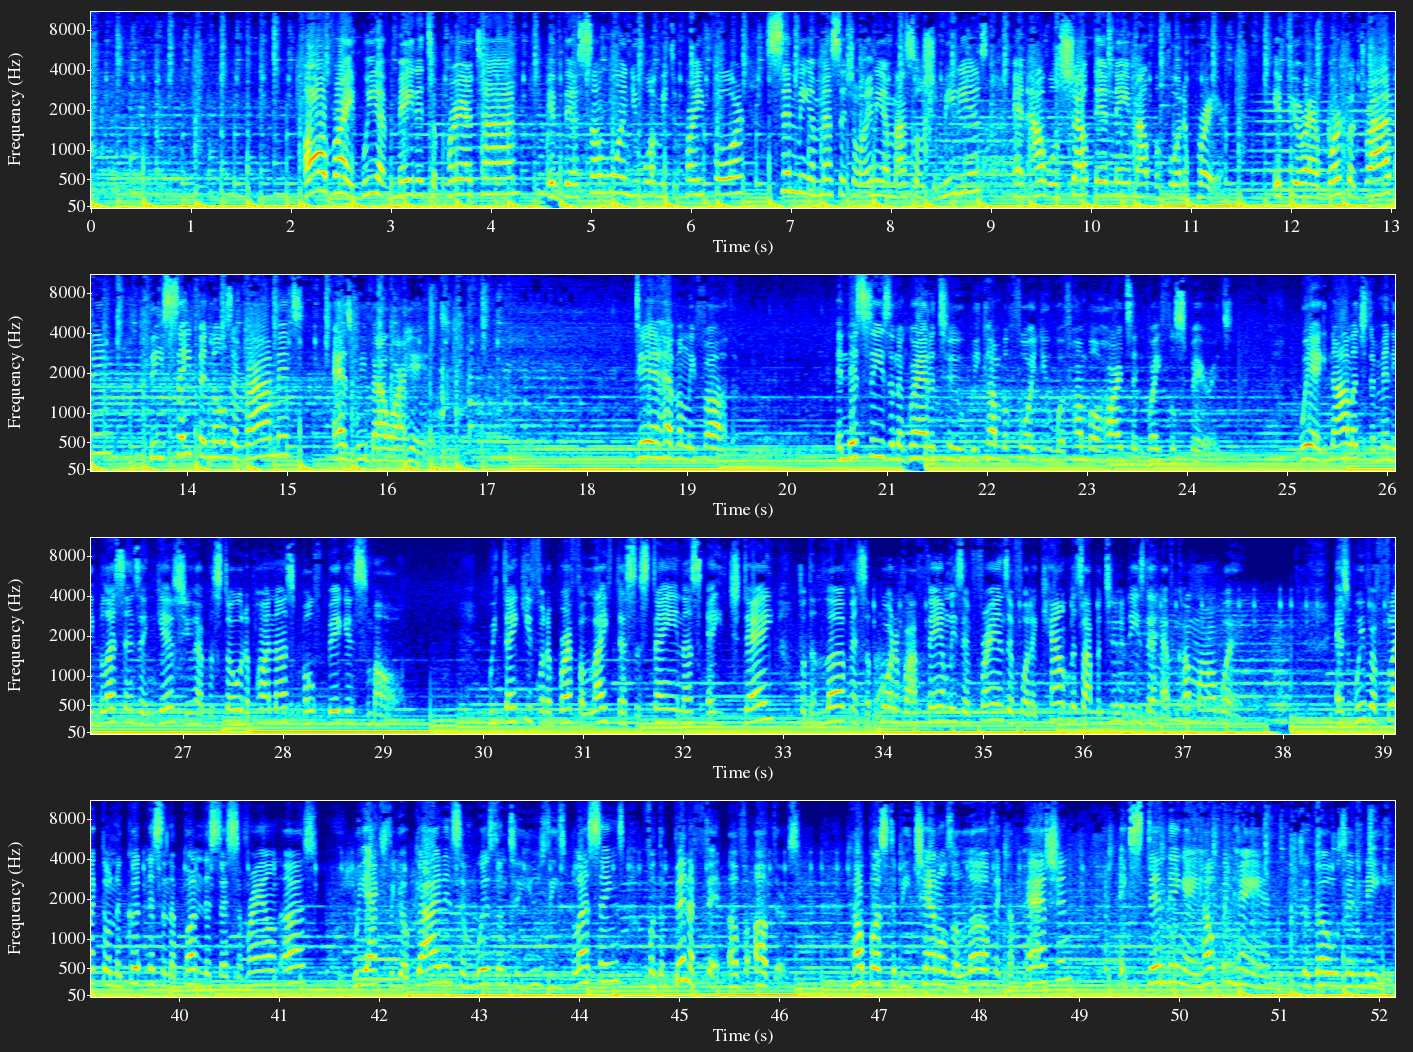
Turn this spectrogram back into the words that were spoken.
All right, we have made it to prayer time. If there's someone you want me to pray for, send me a message on any of my social medias and I will shout their name out before the prayer. If you're at work or driving, be safe in those environments as we bow our heads. Dear Heavenly Father, in this season of gratitude, we come before you with humble hearts and grateful spirits. We acknowledge the many blessings and gifts you have bestowed upon us, both big and small. We thank you for the breath of life that sustains us each day, for the love and support of our families and friends, and for the countless opportunities that have come our way. As we reflect on the goodness and abundance that surround us, we ask for your guidance and wisdom to use these blessings for the benefit of others. Help us to be channels of love and compassion, extending a helping hand to those in need.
